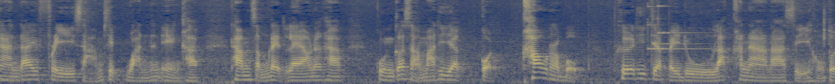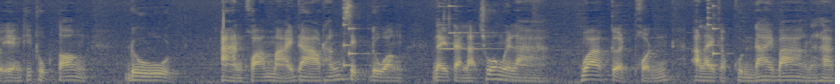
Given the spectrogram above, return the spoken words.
งานได้ฟรี 30 วันนั่นเองครับทำสำเร็จแล้วนะครับ คุณก็สามารถที่จะกดเข้าระบบ เพื่อที่จะไปดูลัคนาราศีของตัวเองที่ถูกต้องดู อ่านความหมายดาวทั้ง 10 ดวงในแต่ละช่วงเวลาว่าเกิดผลอะไรกับคุณได้บ้างนะครับ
